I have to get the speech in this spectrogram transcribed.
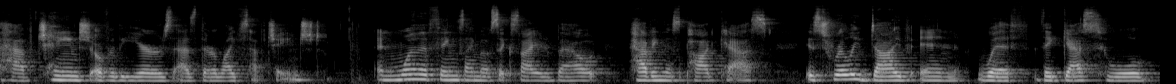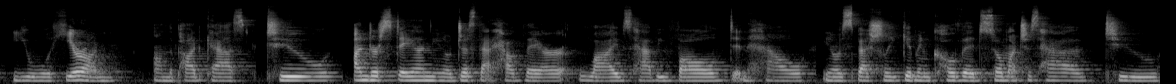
have changed over the years as their lives have changed. And one of the things I'm most excited about having this podcast is to really dive in with the guests who will, you will hear on on the podcast to understand you know just that how their lives have evolved and how you know especially given covid so much has had to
